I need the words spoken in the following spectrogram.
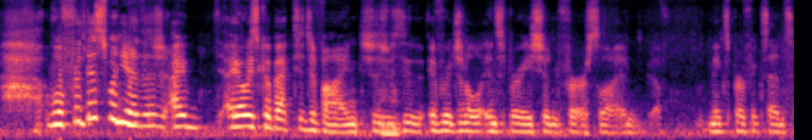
Well, for this one, you know, I I always go back to Divine. She was mm-hmm. the original inspiration for Ursula, and uh, makes perfect sense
